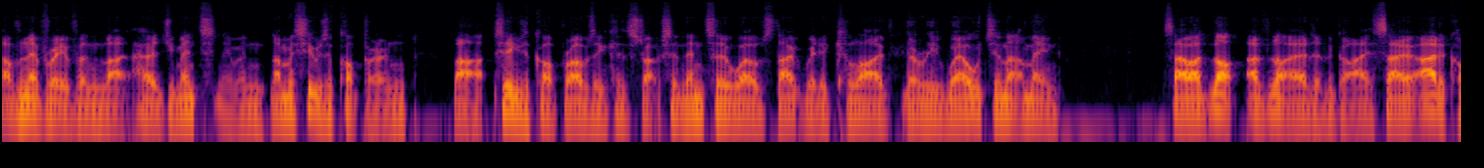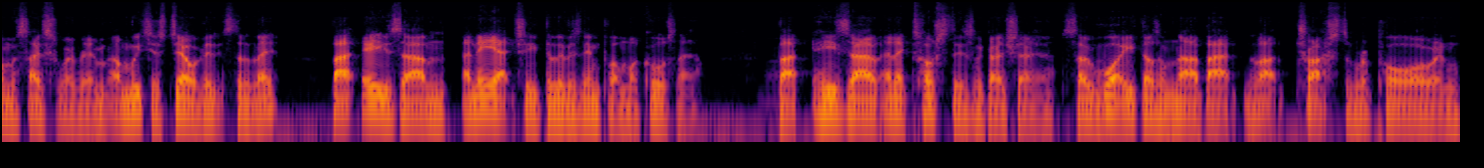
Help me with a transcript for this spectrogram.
I've never even like heard you mention him. And I mean, she was a copper and like she was a copper, I was in construction. Them two worlds don't really collide very well. Do you know what I mean? So I'd not, I've not heard of the guy. So I had a conversation with him, and we just gelled instantly. But he's, um, and he actually delivers an input on my course now. But he's uh, an ex-hostage negotiator. So Right. what he doesn't know about like trust and rapport and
